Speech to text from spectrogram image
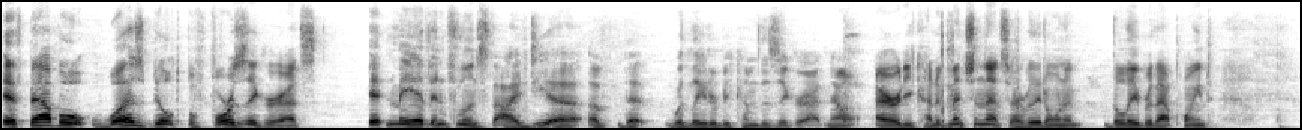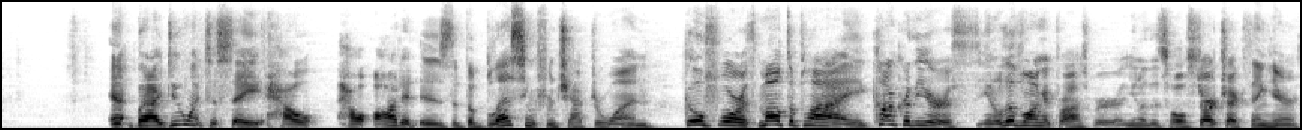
If Babel was built before ziggurats, it may have influenced the idea of that would later become the ziggurat. Now, I already kind of mentioned that, so I really don't want to belabor that point. And, but I do want to say how how odd it is that the blessing from chapter 1, go forth, multiply, conquer the earth, you know, live long and prosper, you know, this whole Star Trek thing here,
